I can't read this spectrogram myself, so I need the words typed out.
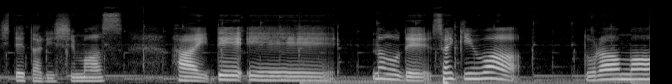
してたりします。はい。で、えー、なので最近はドラマ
